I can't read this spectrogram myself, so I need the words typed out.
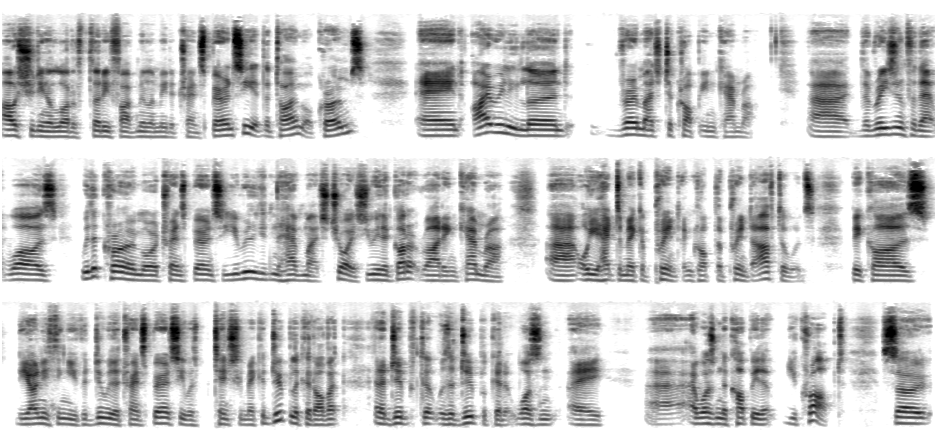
I was shooting a lot of 35 millimeter transparency at the time or chromes. And I really learned very much to crop in camera. Uh, the reason for that was with a chrome or a transparency, you really didn't have much choice. You either got it right in camera, uh, or you had to make a print and crop the print afterwards because the only thing you could do with a transparency was potentially make a duplicate of it, and a duplicate was a duplicate. It wasn't a uh, it wasn't a copy that you cropped. So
